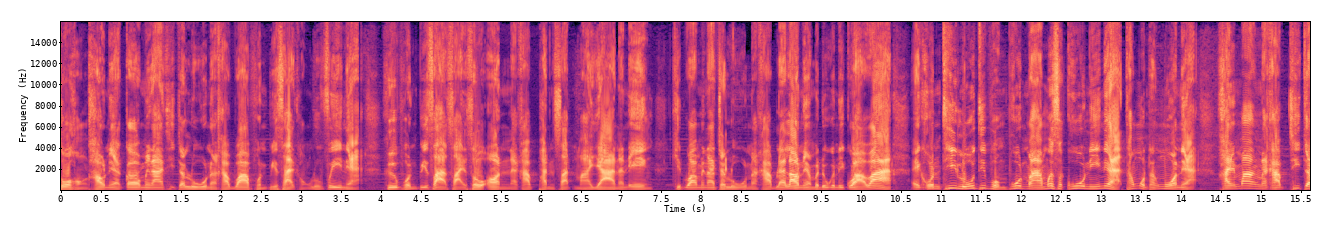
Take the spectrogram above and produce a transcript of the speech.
ตัวของเขาเนี่ยก็ไม่น่าที่จะรู้นะครับว่าผลปีศาจของลูฟี่เนี่ยคือผลปีศาจสายโซออนนะครับพันสัตว์มายานั่นเอง คิดว่าไม่น่าจะรู้นะครับ และเราเนี่ยมาดูกันดีกว่าว่าไอคนที่รู้ที่ผมพูดมาเมื่อสักครู่นี้เนี่ยทั้งหมดทั้งมวลเนี่ยใครมั่งนะครับที่จะ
